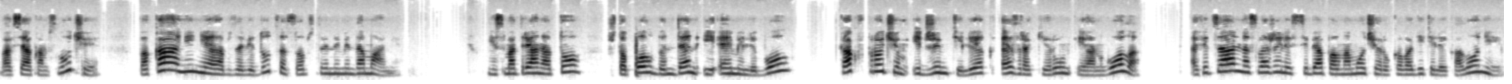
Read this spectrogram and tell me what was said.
во всяком случае, пока они не обзаведутся собственными домами. Несмотря на то, что Пол Бенден и Эмили Болл, как, впрочем, и Джим Телек, Эзра Кирун и Ангола, официально сложили в себя полномочия руководителей колонии,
